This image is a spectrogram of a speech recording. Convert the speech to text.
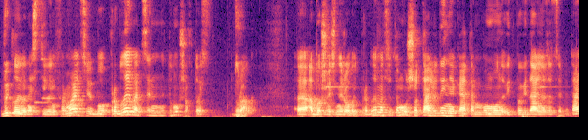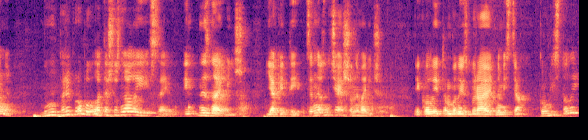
виклали на стіл інформацію. Бо проблема це не тому, що хтось дурак е, або щось не робить. Проблема це тому, що та людина, яка там умовно відповідальна за це питання, ну перепробувала те, що знала, і все, і не знає більше, як іти. Це не означає, що нема рішення. І коли там вони збирають на місцях круглі столи,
